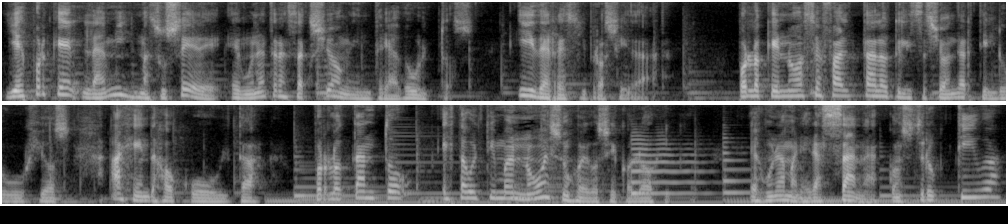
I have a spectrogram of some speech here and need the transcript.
Y es porque la misma sucede en una transacción entre adultos y de reciprocidad por lo que no hace falta la utilización de artilugios, agendas ocultas. Por lo tanto, esta última no es un juego psicológico, es una manera sana, constructiva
